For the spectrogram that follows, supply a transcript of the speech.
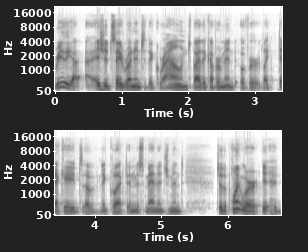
really, I should say, run into the ground by the government over like decades of neglect and mismanagement to the point where it had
